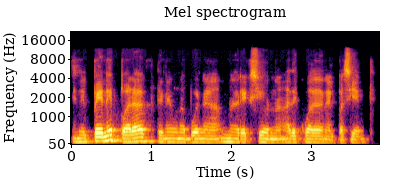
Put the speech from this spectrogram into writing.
en el pene para tener una buena, una erección adecuada en el paciente.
